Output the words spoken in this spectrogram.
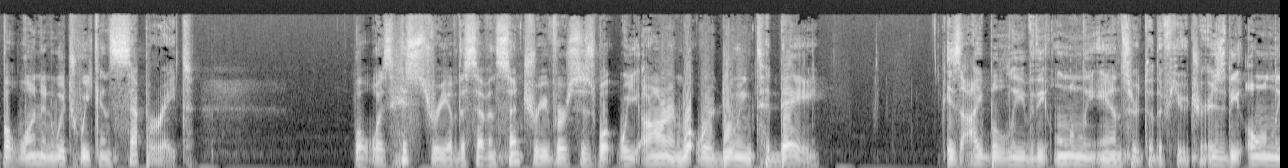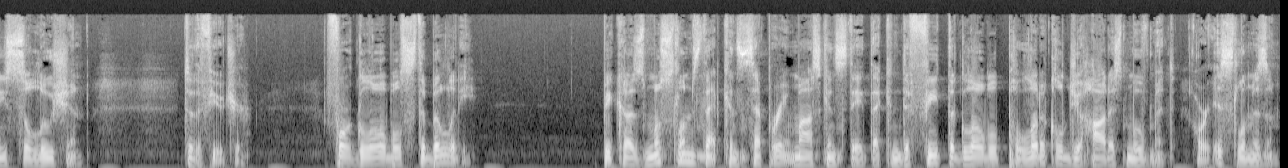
but one in which we can separate what was history of the 7th century versus what we are and what we're doing today is, I believe, the only answer to the future, is the only solution to the future for global stability. Because Muslims that can separate mosque and state, that can defeat the global political jihadist movement or Islamism,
